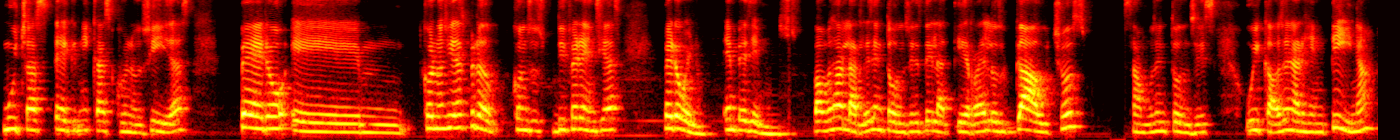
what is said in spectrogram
muchas técnicas conocidas, pero em, conocidas pero con sus diferencias. Pero bueno, empecemos. Vamos a hablarles entonces de la tierra de los gauchos. Estamos entonces ubicados en Argentina.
